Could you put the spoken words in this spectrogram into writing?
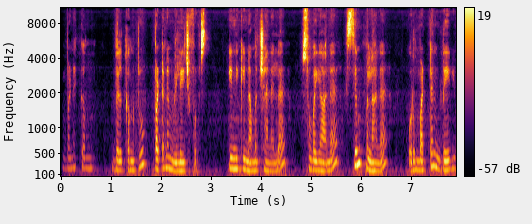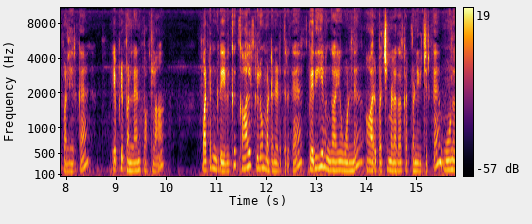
வணக்கம். Welcome to Pattanam village foods இன்னைக்கு நம்ம சேனலில் சுவையான சிம்பிளான ஒரு மட்டன் கிரேவி பண்ணியிருக்கேன் எப்படி பண்ணேன்னு பார்க்கலாம். மட்டன் கிரேவிக்கு கால் கிலோ மட்டன் எடுத்திருக்கேன். பெரிய வெங்காயம் ஒன்று ஆறு பச்சை மிளகாய் கட் பண்ணி வச்சுருக்கேன். மூணு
